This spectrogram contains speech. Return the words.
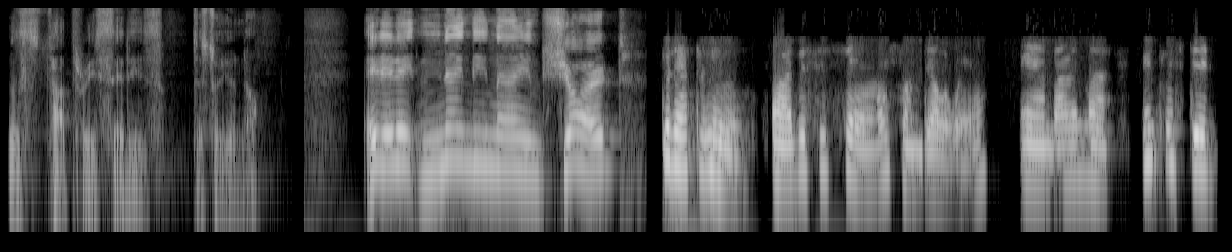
Those top three cities, just so you know. 888-99 chart. Good afternoon. Uh, this is Sarah from Delaware, and I'm uh, interested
